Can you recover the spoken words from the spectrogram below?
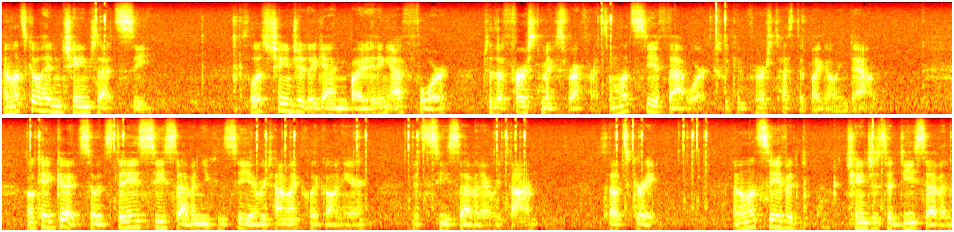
And let's go ahead and change that C. So let's change it again by hitting F4 to the first mixed reference. And let's see if that works. We can first test it by going down. Okay, good. So it stays C7. You can see every time I click on here, it's C7 every time. So that's great. And then let's see if it changes to D7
